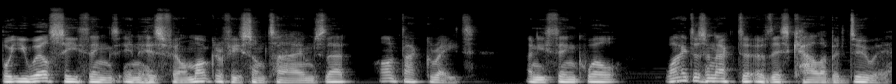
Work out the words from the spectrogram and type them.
But you will see things in his filmography sometimes that aren't that great and you think, well, why does an actor of this caliber do it?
